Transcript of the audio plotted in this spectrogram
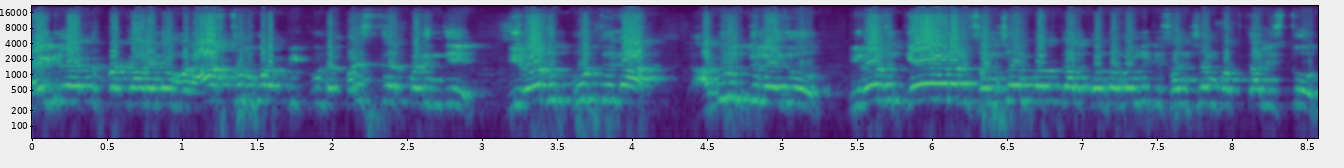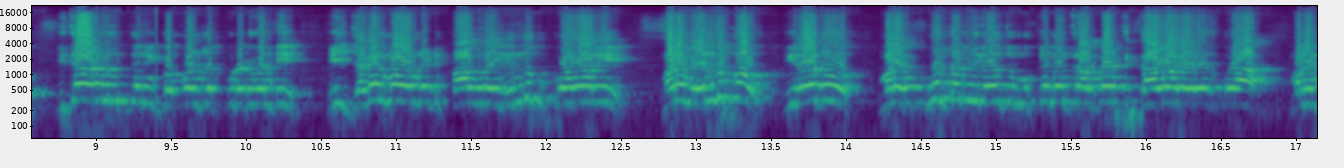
టైటిల్ యాక్ట్ ప్రకారంగా మన ఆస్తులు కూడా పీక్కుండే పరిస్థితి ఏర్పడింది. ఈ రోజు పూర్తిగా అభివృద్ధి లేదు. ఈ రోజు కేవలం సంక్షేమ పథకాలు కొంతమందికి సంక్షేమ పథకాలు ఇస్తూ ఇదే అభివృద్ధిని గొప్పలు చెప్పుకున్నటువంటి ఈ జగన్మోహన్ రెడ్డి పాలన ఎందుకు పోవాలి? మనం ఎందుకు ఈ రోజు మన కూటమి ఈ రోజు ముఖ్యమంత్రి అభ్యర్థి కావాలనేది కూడా మనం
